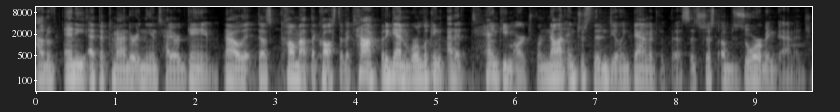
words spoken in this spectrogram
out of any epic commander in the entire game. Now that does come at the cost of attack but again we're looking at a tanky march. We're not interested in dealing damage with this. It's just absorbing damage.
